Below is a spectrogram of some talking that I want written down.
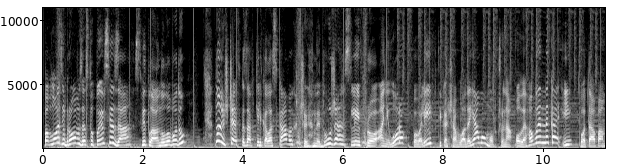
Павло Зібров заступився за Світлану Лободу. Ну і ще сказав кілька ласкавих чи не дуже слів про Ані Лорак, Повалій, втікача Влада Яму, мовчуна Олега Винника і Потапа.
